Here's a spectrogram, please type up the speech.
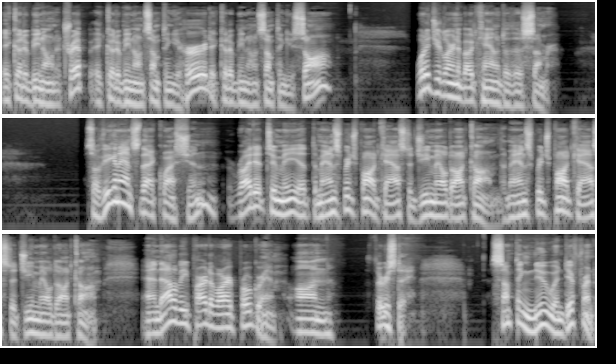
It could have been on a trip, it could have been on something you heard, it could have been on something you saw. What did you learn about Canada this summer? So if you can answer that question, write it to me at the Mansbridge Podcast at gmail.com. The Mansbridge Podcast at gmail.com. And that'll be part of our program on Thursday. Something new and different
